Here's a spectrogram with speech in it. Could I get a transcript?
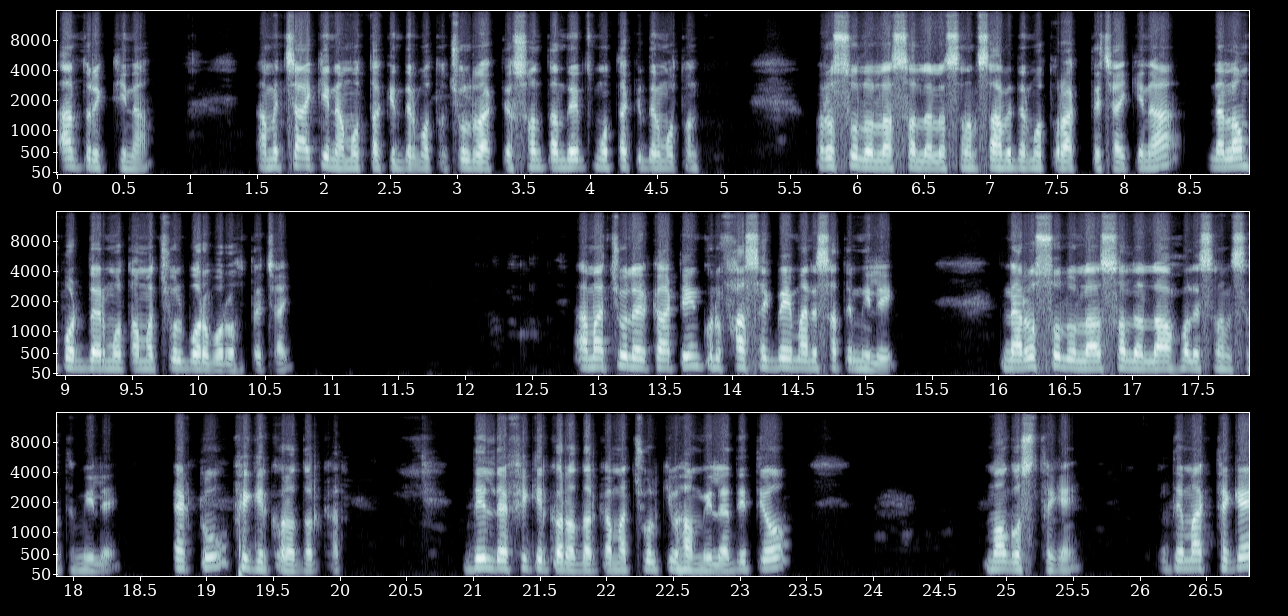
আন্তরিক কিনা? আমি চাই কিনা মোত্তাকিদের মতো চুল রাখতে? সন্তানদের মোত্তাকিদের মতন? রসুল্লাহ সাল্লাহ সাহাবেদের মতো রাখতে চাই কিনা? না লম্পটদের মতো আমার চুল বড় বড় হতে চাই। আমার চুলের কাটিং কোন ফাঁসেক বেমানের সাথে মিলে, না রসুল্লাহ সাল্লাহ সাথে মিলে। একটু ফিকির করা দরকার। দিল দিয়ে ফিকির করা দরকার আমার চুল কীভাবে মিলে। দ্বিতীয়, মগজ থেকে। দিমাগ থেকে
